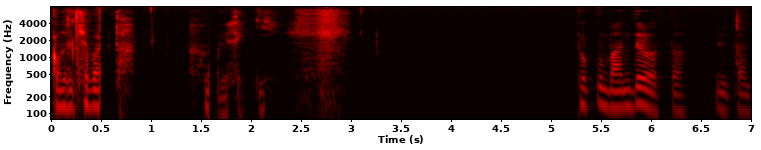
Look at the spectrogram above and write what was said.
검색해봐야겠다 이 새끼 덕구 만들었다, 일단.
